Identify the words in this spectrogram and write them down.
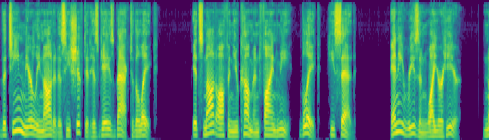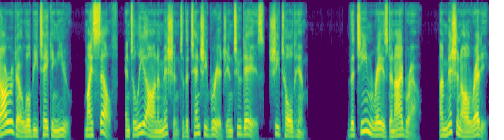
The teen merely nodded as he shifted his gaze back to the lake. It's not often you come and find me, Blake, he said. Any reason why you're here? Naruto will be taking you, myself, and Thalia on a mission to the Tenchi Bridge in two days, she told him. The teen raised an eyebrow. A mission already,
